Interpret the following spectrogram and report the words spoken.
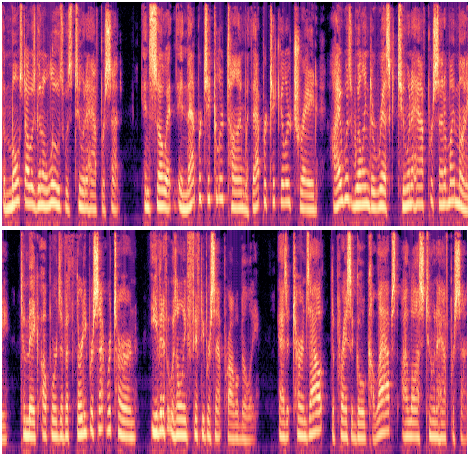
the most I was going to lose was 2.5%. And so at, in that particular time with that particular trade, I was willing to risk 2.5% of my money to make upwards of a 30% return, even if it was only 50% probability. As it turns out, the price of gold collapsed. I lost 2.5%.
